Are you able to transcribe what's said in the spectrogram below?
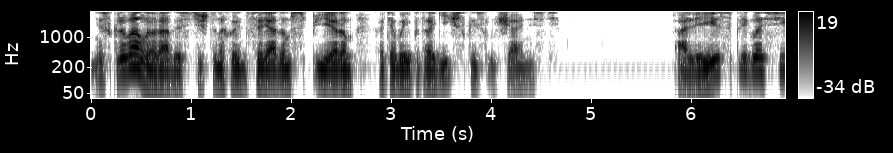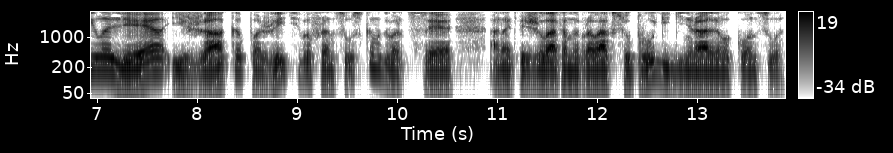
не скрывала радости, что находится рядом с Пьером, хотя бы и по трагической случайности. Алис пригласила Леа и Жака пожить во французском дворце. Она теперь жила там на правах супруги генерального консула.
